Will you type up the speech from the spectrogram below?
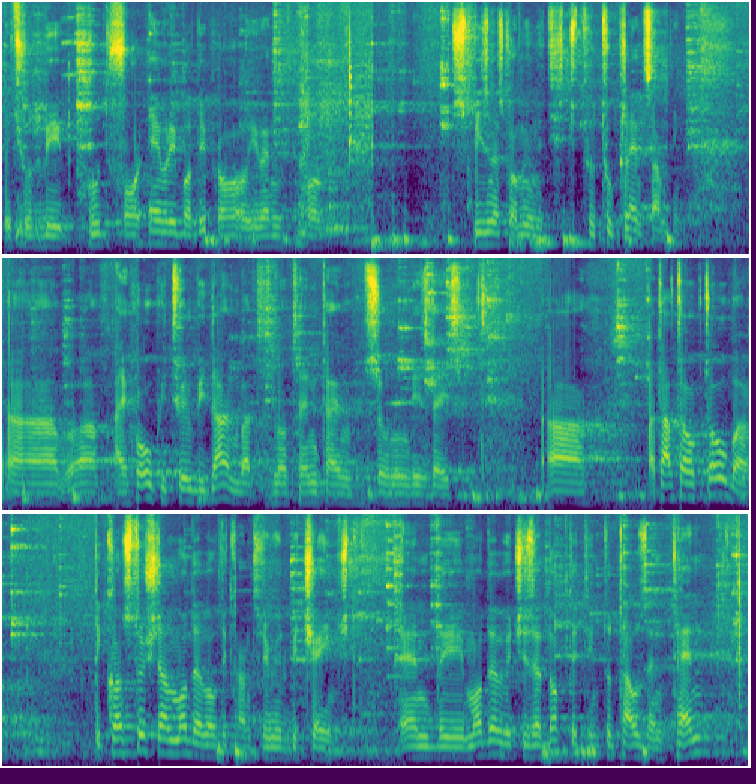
which would be good for everybody, probably even for business community to, to plan something. Uh, I hope it will be done, but not anytime soon in these days. Uh, but after October, the constitutional model of the country will be changed. And the model which is adopted in 2010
